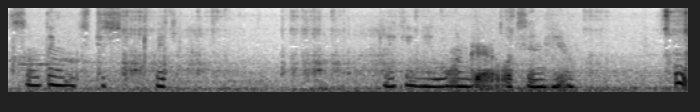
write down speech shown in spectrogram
Something's just making, making me wonder what's in here. Ooh.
